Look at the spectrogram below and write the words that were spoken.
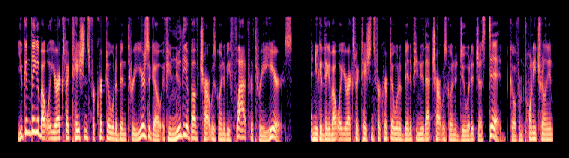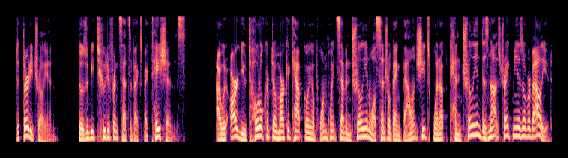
You can think about what your expectations for crypto would have been three years ago if you knew the above chart was going to be flat for three years. And you can think about what your expectations for crypto would have been if you knew that chart was going to do what it just did go from 20 trillion to 30 trillion. Those would be two different sets of expectations. I would argue total crypto market cap going up 1.7 trillion while central bank balance sheets went up 10 trillion does not strike me as overvalued.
